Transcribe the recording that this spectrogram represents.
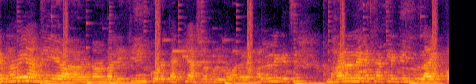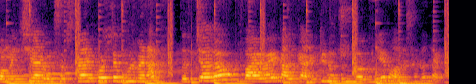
এভাবেই আমি নর্মালি ক্লিন করে থাকি। আশা করি তোমাদের ভালো লেগেছে। ভালো লেগে থাকলে কিন্তু লাইক কমেন্ট শেয়ার এবং সাবস্ক্রাইব করতে ভুলবে না। তো চলো বাই বাই কালকে আরেকটি নতুন ব্লগ নিয়ে তোমাদের সাথে দেখা।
